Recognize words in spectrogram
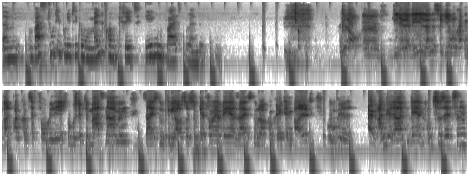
Ähm, was tut die Politik im Moment konkret gegen Waldbrände? Die NRW-Landesregierung hat ein Waldbrandkonzept vorgelegt, wo bestimmte Maßnahmen, sei es nun für die Ausrüstung der Feuerwehr, sei es nun auch konkret im Wald, äh, angeraten werden, umzusetzen.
